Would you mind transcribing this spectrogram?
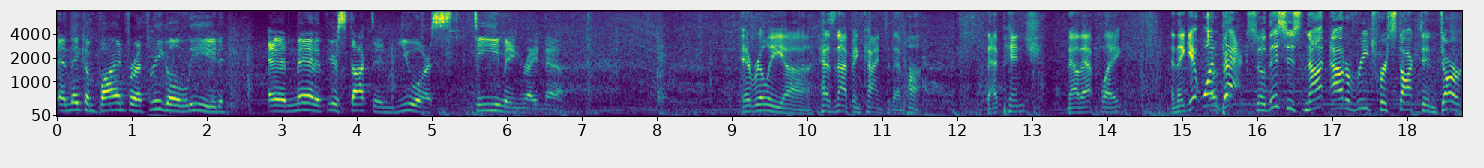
and they combine for a three goal lead. And man, if you're Stockton, you are steaming right now. It really uh, has not been kind to them, huh? That pinch, now that play, and they get one Okay. back. So this is not out of reach for Stockton. Dark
